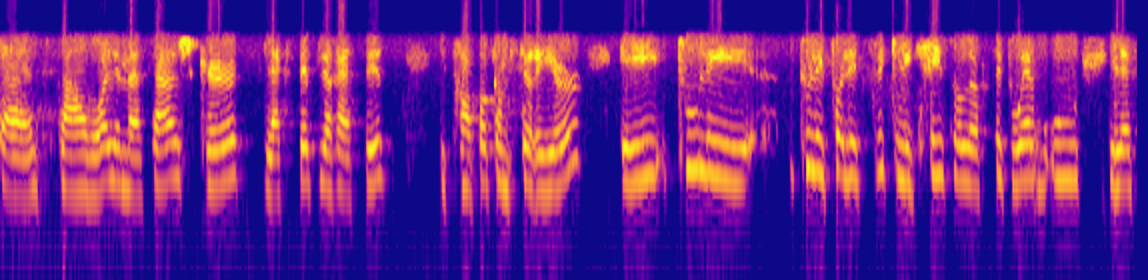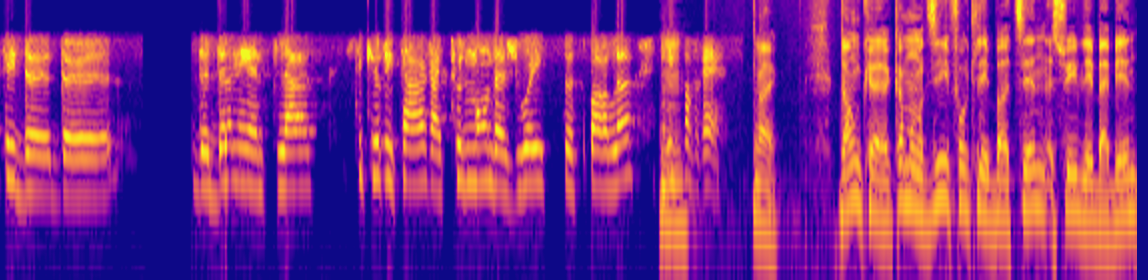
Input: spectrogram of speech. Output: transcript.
ça, ça envoie le message que accepte le racisme, il ne prend pas comme sérieux et tous les tous les politiques qu'il écrit sur leur site web où il essaie de, de, de donner une place sécuritaire à tout le monde à jouer ce sport-là, n'est Mhm. pas vrai. Ouais. Donc, euh, comme on dit, il faut que les bottines suivent les babines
